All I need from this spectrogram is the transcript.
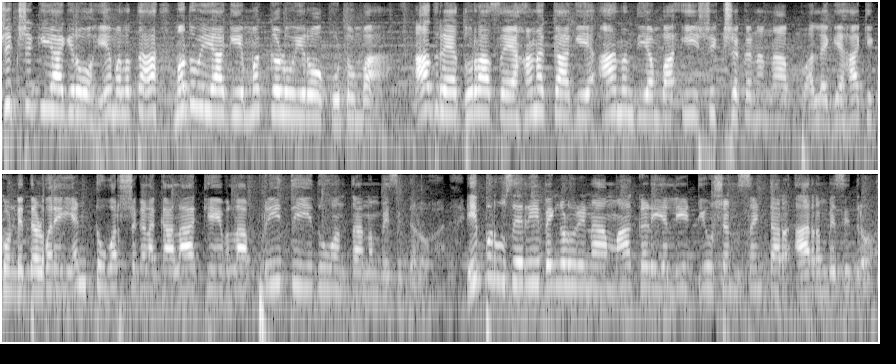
ಶಿಕ್ಷಕಿಯಾಗಿರೋ ಹೇಮಲತಾ, ಮದುವೆಯಾಗಿ ಮಕ್ಕಳು ಇರೋ ಕುಟುಂಬ. ಆದ್ರೆ ದುರಾಸೆ ಹಣಕ್ಕಾಗಿ ಆನಂದ್ ಎಂಬ ಈ ಶಿಕ್ಷಕನನ್ನ ಬಲೆಗೆ ಹಾಕಿಕೊಂಡಿದ್ದಳು. ಬರೀ ಎಂಟು ವರ್ಷಗಳ ಕಾಲ ಕೇವಲ ಪ್ರೀತಿ ಇದು ಅಂತ ನಂಬಿಸಿದ್ದಳು. ಇಬ್ಬರು ಸೇರಿ ಬೆಂಗಳೂರಿನ ಮಾಕಳಿಯಲ್ಲಿ ಟ್ಯೂಷನ್ ಸೆಂಟರ್ ಆರಂಭಿಸಿದ್ರು.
